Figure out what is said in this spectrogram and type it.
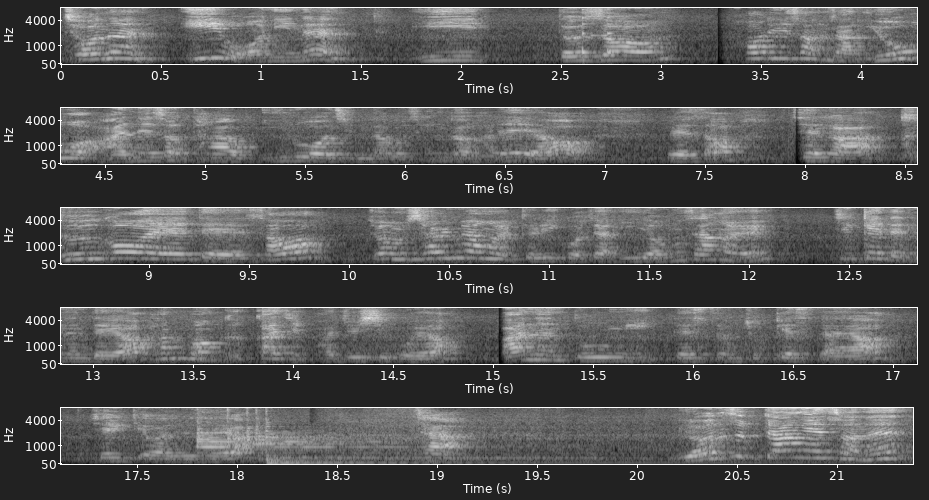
저는 이 원인은 이 Zone 허리선상 요 안에서 다 이루어진다고 생각을 해요. 그래서 제가 그거에 대해서 좀 설명을 드리고자 이 영상을 찍게 됐는데요. 한번 끝까지 봐주시고요. 많은 도움이 됐으면 좋겠어요. 재밌게 봐주세요. 자, 연습장에서는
